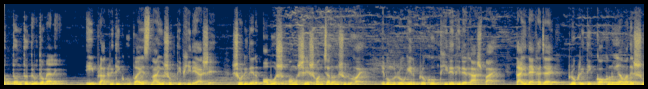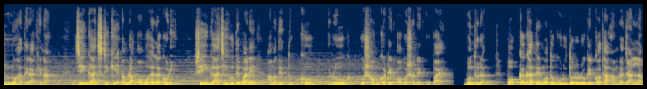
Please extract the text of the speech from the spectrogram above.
অত্যন্ত দ্রুত মেলে। এই প্রাকৃতিক উপায়ে স্নায়ু শক্তি ফিরে আসে, শরীরের অবশ অংশে সঞ্চালন শুরু হয় এবং রোগের প্রকোপ ধীরে ধীরে হ্রাস পায়। তাই দেখা যায়, প্রকৃতি কখনোই আমাদের শূন্য হাতে রাখে না। যে গাছটিকে আমরা অবহেলা করি, সেই গাছই হতে পারে আমাদের দুঃখ, রোগ ও সংকটের অবসানের উপায়। বন্ধুরা, পক্কাঘাতের মতো গুরুতর রোগের কথা আমরা জানলাম।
